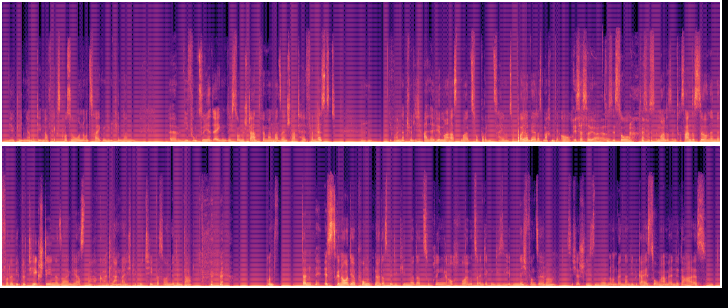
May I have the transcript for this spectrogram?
wir gehen ja mit denen auf Exkursionen und zeigen den mhm. Kindern, äh, wie funktioniert eigentlich so eine Stadt, wenn man mhm. mal seinen Stadtteil verlässt. Mhm. Die wollen natürlich alle immer erstmal zur Polizei und zur Feuerwehr, das machen wir auch. Ist das so, ja? Also das ist so, das ist immer das Interessanteste. Und wenn wir vor der Bibliothek stehen, dann sagen die ersten, oh Gott, langweilig Bibliothek, was sollen wir denn da? und dann ist genau der Punkt, ne, dass wir die Kinder dazu bringen, auch Räume zu entdecken, die sie eben nicht von selber mhm. sich erschließen würden. Und wenn dann die Begeisterung am Ende da ist und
